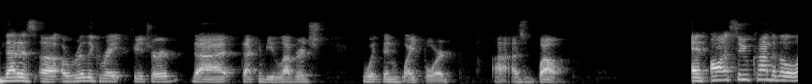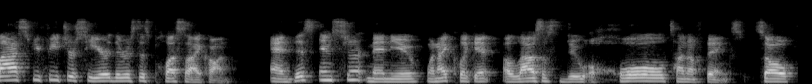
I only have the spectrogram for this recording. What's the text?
that is a, a really great feature that that can be leveraged within Whiteboard uh, as well. And onto kind of the last few features here, there is this plus icon. And this insert menu, when I click it, allows us to do a whole ton of things. So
